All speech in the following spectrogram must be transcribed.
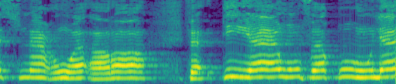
أسمع وأرى فأتياه فقولا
